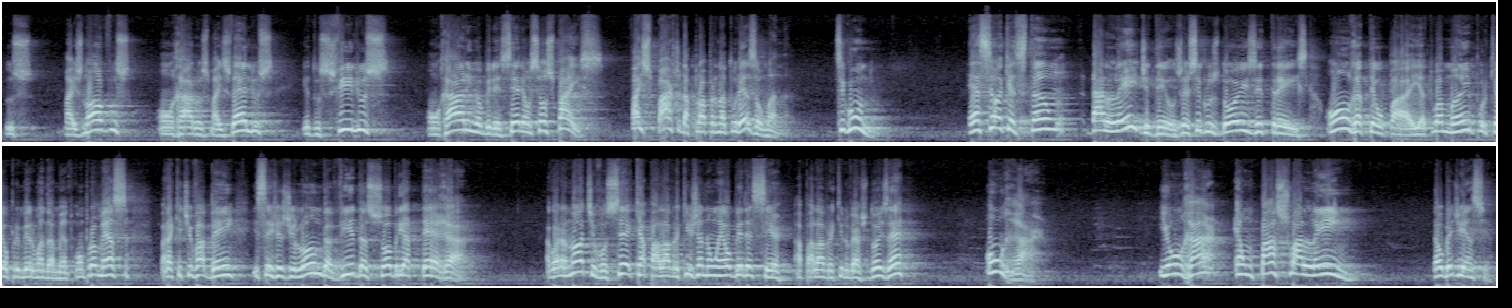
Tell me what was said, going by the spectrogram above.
Dos mais novos honrar os mais velhos e dos filhos honrarem e obedecerem aos seus pais. Faz parte da própria natureza humana. Segundo, essa é uma questão da lei de Deus, versículos 2 e 3. Honra teu pai e a tua mãe, porque é o primeiro mandamento com promessa, para que te vá bem e sejas de longa vida sobre a terra. Agora, note você que a palavra aqui já não é obedecer, a palavra aqui no verso 2 é honrar. E honrar é um passo além da obediência.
